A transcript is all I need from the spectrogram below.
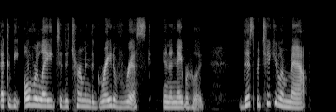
that could be overlaid to determine the grade of risk in a neighborhood. This particular map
